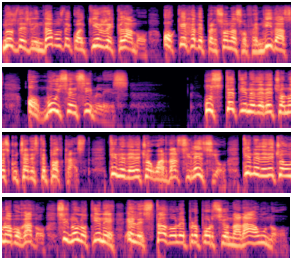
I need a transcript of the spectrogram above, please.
Nos deslindamos de cualquier reclamo o queja de personas ofendidas o muy sensibles. Usted tiene derecho a no escuchar este podcast. Tiene derecho a guardar silencio. Tiene derecho a un abogado. Si no lo tiene, el Estado le proporcionará uno.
